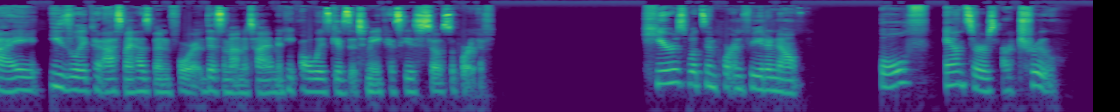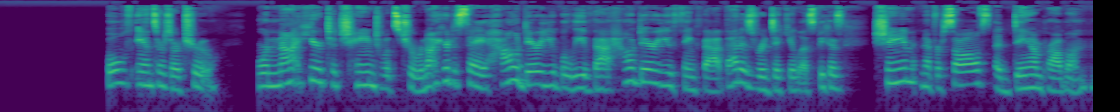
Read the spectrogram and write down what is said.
I easily could ask my husband for this amount of time, and he always gives it to me because he is so supportive. Here's what's important for you to know both answers are true. Both answers are true. We're not here to change what's true. We're not here to say, How dare you believe that? How dare you think that? That is ridiculous because shame never solves a damn problem.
